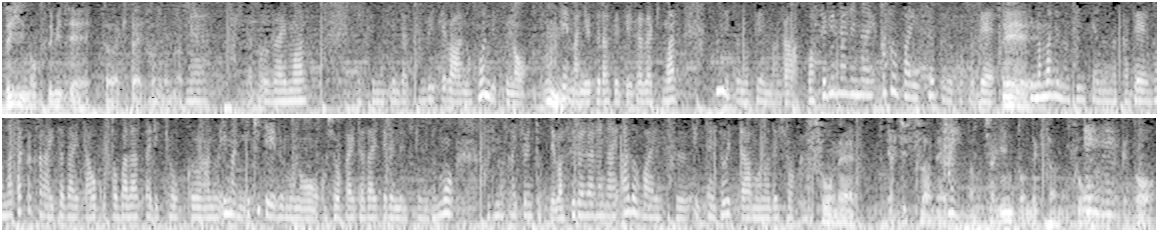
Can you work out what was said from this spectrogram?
ぜひ乗ってみていただきたいと思いますね。ありがとうございます。えすみません。じゃあ続いてはあの本日のテーマに移らせていただきます。本日のテーマが忘れられないアドバイスということで、ええ今までの人生の中でどなたかからいただいたお言葉だったり教訓、あの今に生きているものをご紹介いただいているんですけれども、小島会長にとって忘れられないアドバイス、一体どういったものでしょうか？そうねいや実はね、はいあのチャギントンできたのもそうなんだけど、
